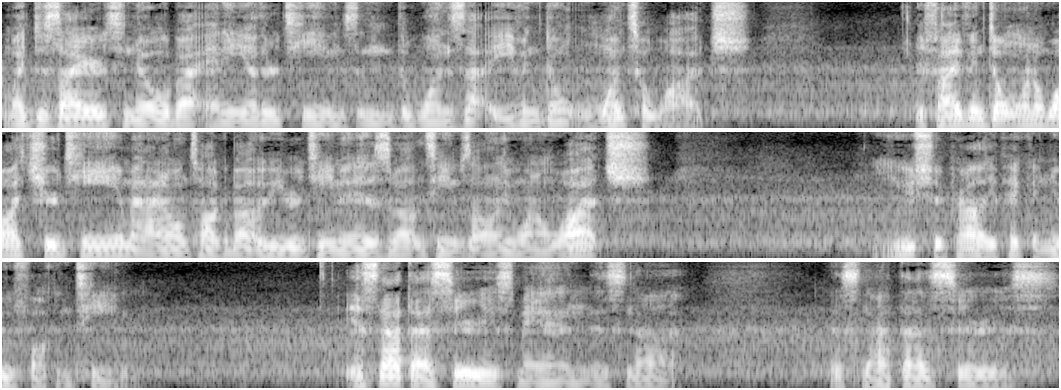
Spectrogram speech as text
my desire to know about any other teams and the ones that I even don't want to watch. If I even don't want to watch your team and I don't talk about who your team is, about the teams I only want to watch, you should probably pick a new fucking team. It's not that serious, man. It's not. It's not that serious.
